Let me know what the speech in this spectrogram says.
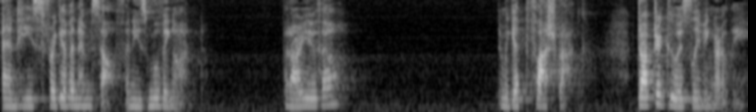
and he's forgiven himself and he's moving on. But are you, though? And we get the flashback. Dr. Gu is leaving early.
